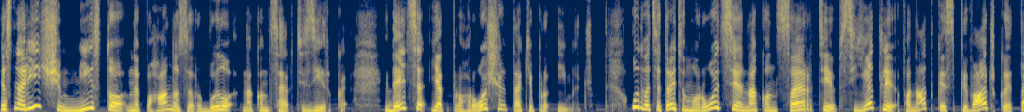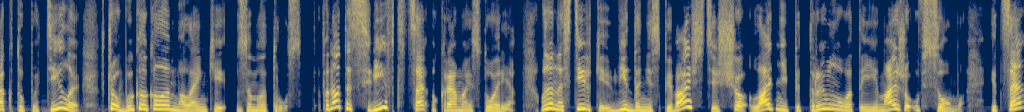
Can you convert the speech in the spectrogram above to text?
Ясна річ, місто непогано заробило на концерті зірки. Йдеться як про гроші, так і про імідж. У 23-му році на концерті в Сієтлі фанатки співачки так тупотіли, що викликали маленький землетрус. Фанати Свіфт це окрема історія. Вони настільки віддані співачці, що ладні підтримувати її майже у всьому. І це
